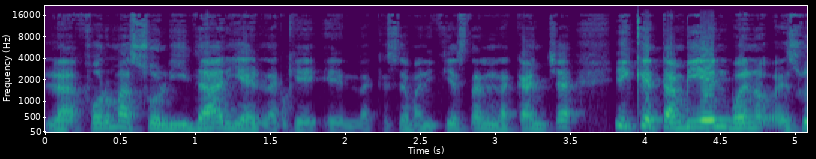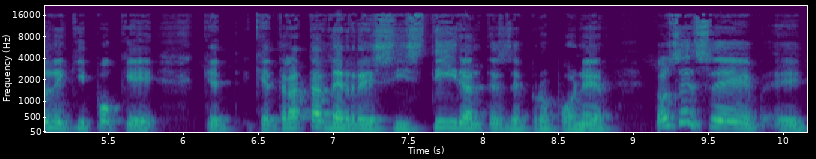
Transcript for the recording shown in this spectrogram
la, forma solidaria en la que en la que se manifiestan en la cancha y que también, bueno, es un equipo que, que, que trata de resistir antes de proponer. Entonces, eh,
